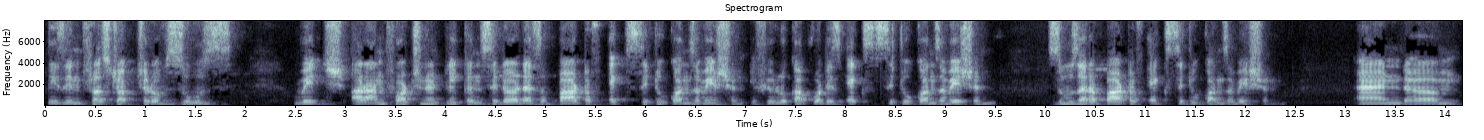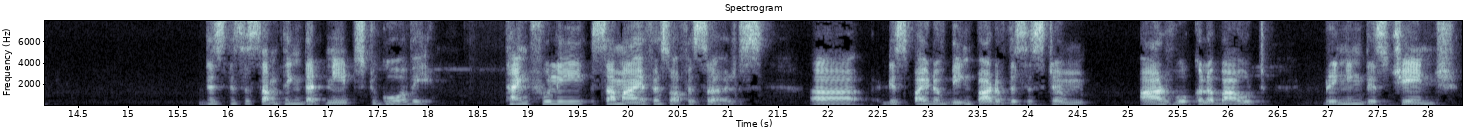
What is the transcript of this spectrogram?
these infrastructure of zoos which are unfortunately considered as a part of ex situ conservation. If you look up what is ex situ conservation, zoos are a part of ex situ conservation. And um, this, this is something that needs to go away. Thankfully, some IFS officers, uh, despite of being part of the system, are vocal about bringing this change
